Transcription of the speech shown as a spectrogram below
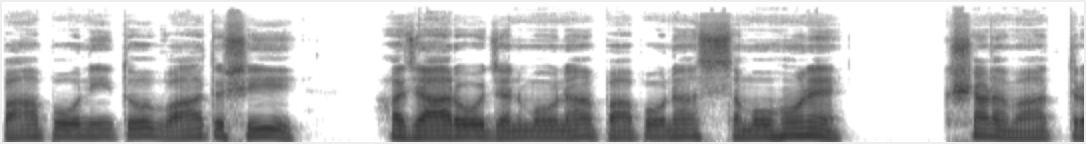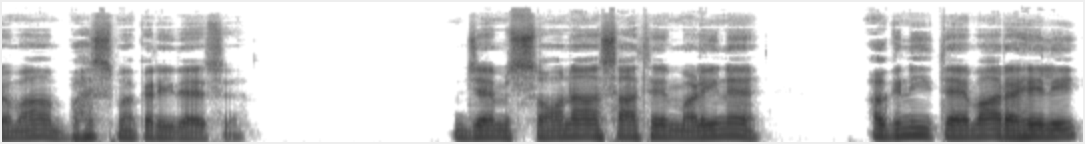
પાપોની તો વાત શી? હજારો જન્મોના પાપોના સમૂહોને ક્ષણ માત્રમાં ભસ્મ કરી દે છે. જેમ સોના સાથે મળીને અગ્નિ તેમાં રહેલી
